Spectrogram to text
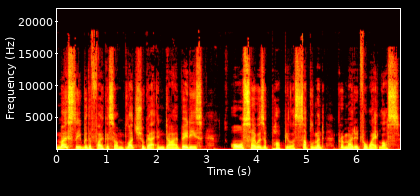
mostly with a focus on blood sugar and diabetes, also is a popular supplement promoted for weight loss.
